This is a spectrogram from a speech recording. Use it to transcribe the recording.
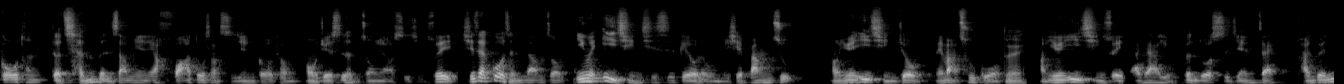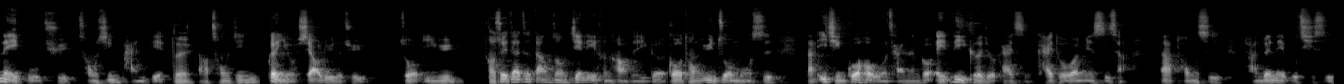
沟通的成本上面要花多少时间沟通，我觉得是很重要的事情。所以，其实，在过程当中，因为疫情其实给了我们一些帮助。哦，因为疫情就没法出国，对啊，因为疫情，所以大家有更多时间在团队内部去重新盘点，对，然后重新更有效率的去做营运。好，所以在这当中建立很好的一个沟通运作模式。那疫情过后，我才能够哎立刻就开始开拓外面市场。那同时，团队内部其实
